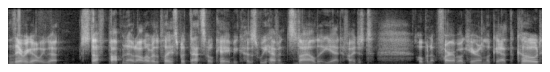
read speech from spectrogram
there we go. We've got stuff popping out all over the place, but that's okay because we haven't styled it yet. If I just open up Firebug here and look at the code,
